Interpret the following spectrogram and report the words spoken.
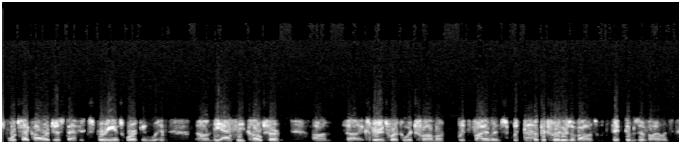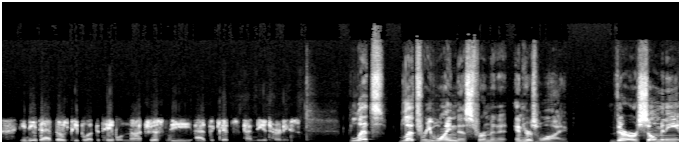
sports psychologists that have experience working with um, the athlete culture, um, uh, experience working with trauma, with violence, with perpetrators of violence, with victims of violence. You need to have those people at the table, not just the advocates and the attorneys. Let's let's rewind this for a minute, and here's why. There are so many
